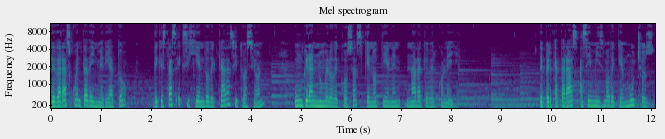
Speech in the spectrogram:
te darás cuenta de inmediato de que estás exigiendo de cada situación un gran número de cosas que no tienen nada que ver con ella. Te percatarás asimismo de que muchos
